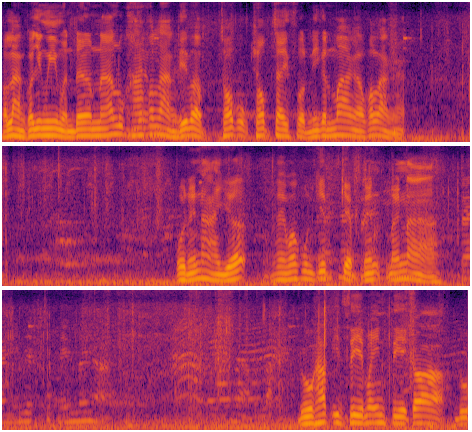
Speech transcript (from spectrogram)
ฝรั่งก็ยังมีเหมือนเดิมนะ ลูกค้าเหมือนเดิมฝรั่งที่แบบชอบอกชอบใจส่วนนี้กันมากอะฝรั่งอะโอ้ยน้อยหนาเยอะแสดงว่าคุณกิฟเก็บเน้นน้อยหนา แต่อันนี้เน้นน้อยหนาหนาเป็นหลัก ดูครับอินซีมาอินซีก็ดู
